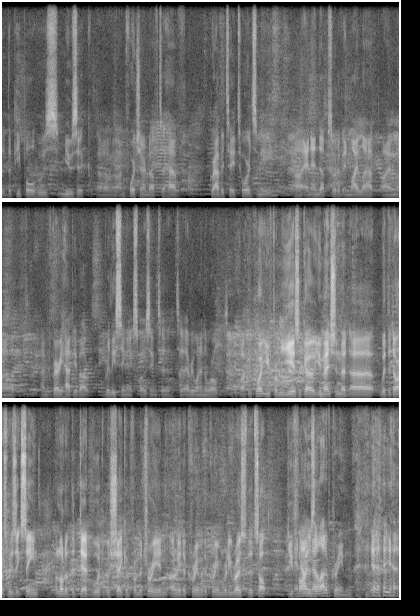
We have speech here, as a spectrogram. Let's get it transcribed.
the, the people whose music uh, I'm fortunate enough to have gravitate towards me and end up sort of in my lap, I'm uh, I'm very happy about releasing and exposing to, to everyone in the world. If I can quote you from years ago, you mentioned that uh, with the dance music scene, a lot of the dead wood was shaken from the tree, and only the cream of the cream really rose to the top. Do you And find now there's a lot of cream. Yeah. yeah.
